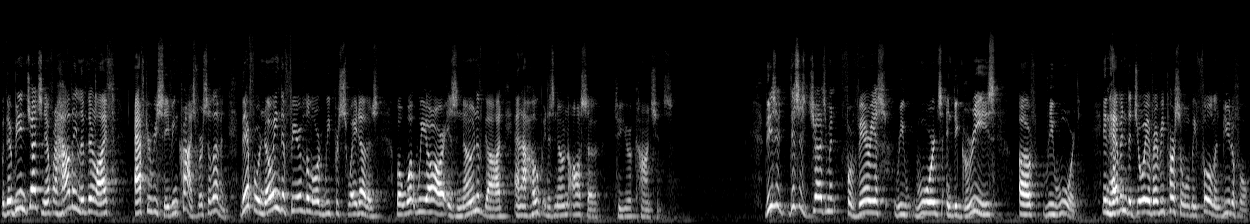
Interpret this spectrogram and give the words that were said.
but they're being judged now for how they live their life after receiving Christ. Verse 11. Therefore, knowing the fear of the Lord, we persuade others. But what we are is known of God, and I hope it is known also to your conscience. These are, this is judgment for various rewards and degrees of reward. In heaven, the joy of every person will be full and beautiful.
